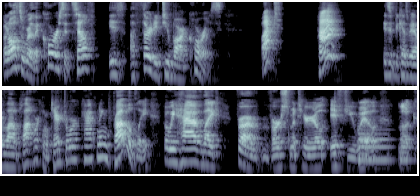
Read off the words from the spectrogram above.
but also where the chorus itself is a 32 bar chorus. What? Huh? Is it because we have a lot of plot work and character work happening? Probably, but we have like for our verse material, if you will. Mm-hmm. Look,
